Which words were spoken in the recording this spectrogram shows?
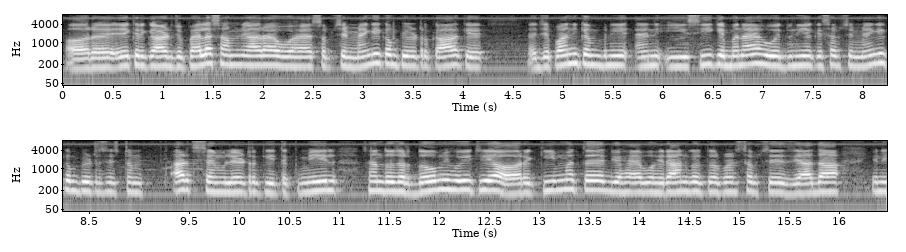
اور ایک ریکارڈ جو پہلا سامنے آ رہا ہے، وہ ہے سب سے مہنگے کمپیوٹر کا کہ جاپانی کمپنی این ای سی کے بنائے ہوئے دنیا کے سب سے مہنگے کمپیوٹر سسٹم ارتھ سیمولیٹر کی تکمیل سن دو ہزار دو میں ہوئی تھی اور قیمت جو ہے وہ حیران کے طور پر سب سے زیادہ یعنی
